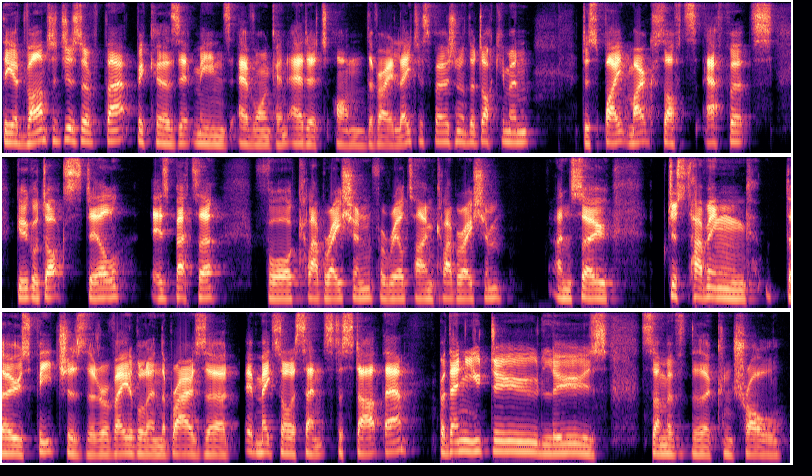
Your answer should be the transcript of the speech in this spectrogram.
the advantages of that because it means everyone can edit on the very latest version of the document. Despite Microsoft's efforts, Google Docs still is better for collaboration, for real time collaboration. And so just having those features that are available in the browser, it makes a lot of sense to start there. But then you do lose some of the control.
